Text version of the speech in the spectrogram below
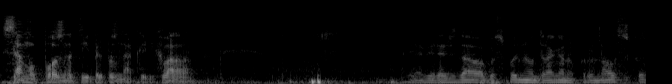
samo poznati i prepoznatljivi. Hvala vam. Ja bih reč dao gospodinu Draganu Koronovskom.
